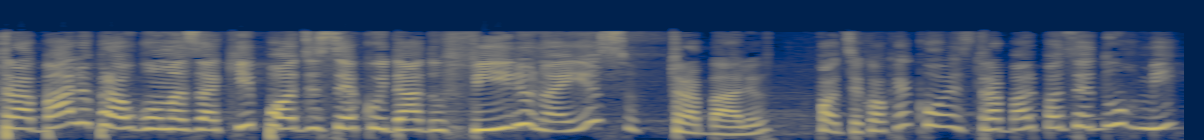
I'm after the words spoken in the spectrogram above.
Trabalho para algumas aqui pode ser cuidar do filho, não é isso? Trabalho pode ser qualquer coisa. Trabalho pode ser dormir.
